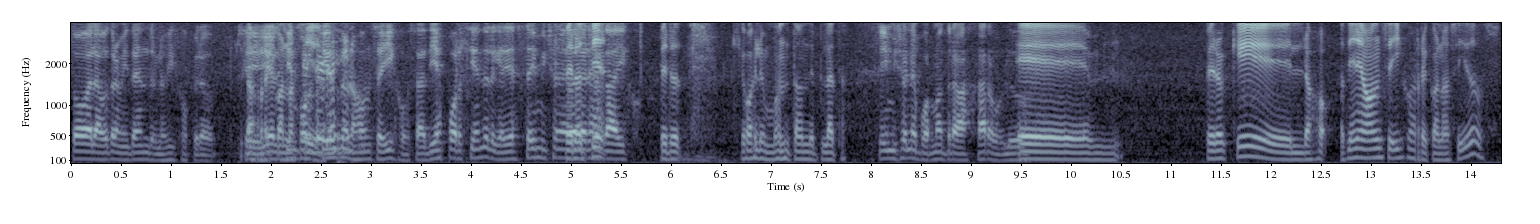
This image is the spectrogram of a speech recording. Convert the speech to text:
toda la otra mitad entre los hijos, pero se Los dividía el 100% reconocidos. en los 11 hijos, o sea, 10% le quedaría 6 millones de dólares a cada hijo. Pero que vale un montón de plata. 6 millones por no trabajar, boludo. Eh, pero que los tiene 11 hijos reconocidos.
